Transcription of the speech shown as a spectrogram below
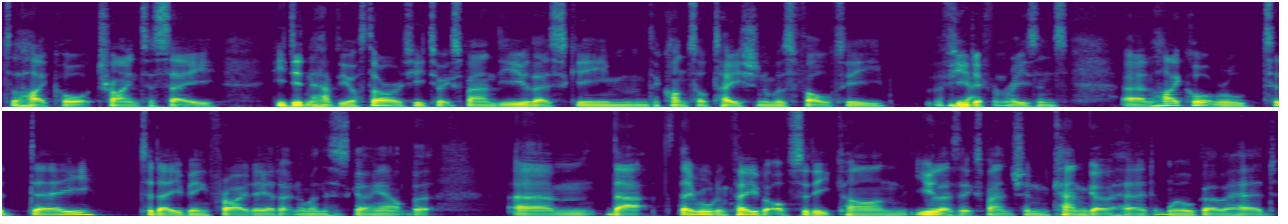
to the High Court, trying to say he didn't have the authority to expand the ULEZ scheme, the consultation was faulty, a few Yeah. different reasons. Um, the High Court ruled today, today being Friday, I don't know when this is going out, but um, that they ruled in favour of Sadiq Khan. ULEZ expansion can go ahead and will go ahead.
